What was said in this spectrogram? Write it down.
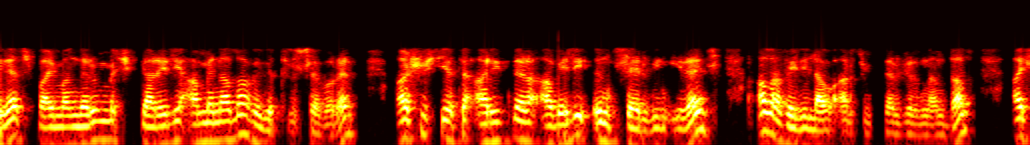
իրենց պայմաններում մեջ կարելի ամենալավը գտնսևորեն Անշուշտ եթե արիտները ավելի ընձերվին իրենց, ավելի լավ արդյունքներ կգրնան տալ։ Այս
